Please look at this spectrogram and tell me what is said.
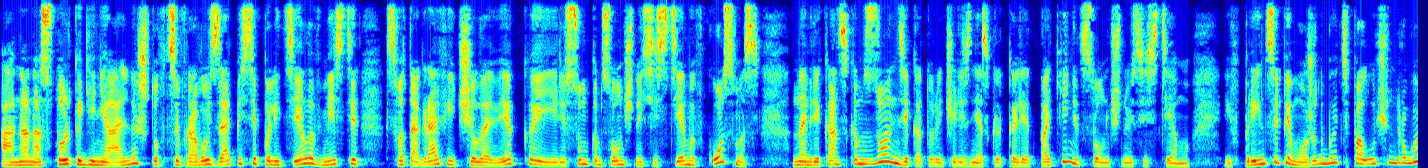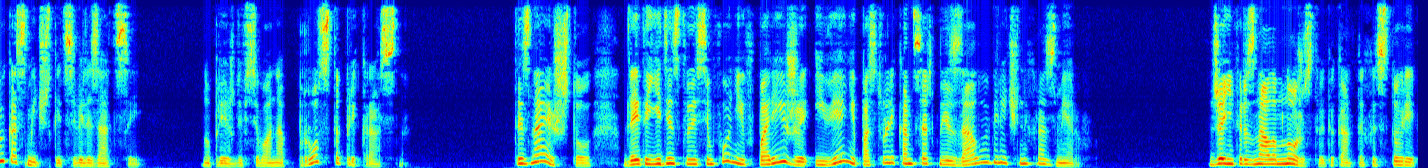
Она настолько гениальна, что в цифровой записи полетела вместе с фотографией человека и рисунком Солнечной системы в космос на американском зонде, который через несколько лет покинет Солнечную систему и, в принципе, может быть получен другой космической цивилизацией. Но прежде всего она просто прекрасна. Ты знаешь, что для этой единственной симфонии в Париже и Вене построили концертные залы увеличенных размеров? Дженнифер знала множество пикантных историй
